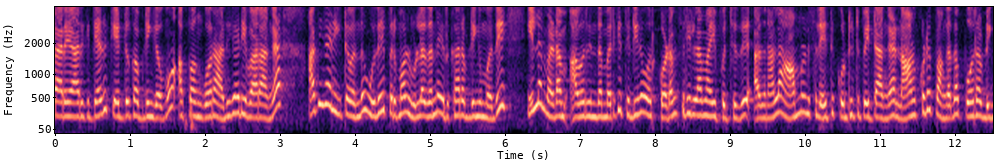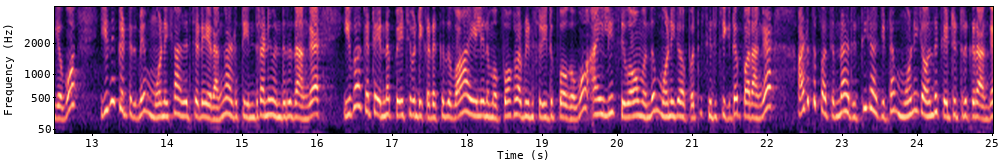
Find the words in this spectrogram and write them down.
வேறு யாருக்கிட்டையாவது கேட்டுக்கோ அப்படிங்கவும் அப்போ அங்கே ஒரு அதிகாரி வராங்க. அதிகாரிகிட்ட வந்து உதய பெருமாள் உள்ளதானே இருக்கார் அப்படிங்கும்போது இல்லை மேடம் அவர் இந்த மாதிரிக்கு திடீர்னு ஒரு உடம்பு சரியில்லாமல் ஆகி போச்சுது. அதனால் ஆம்புலன்ஸில் ஏற்றி கொட்டிட்டு போயிட்டாங்க. நான் கூட இப்போ அங்கே தான் போகிறேன் அப்படிங்கவும் இது கிட்டதுமே மோனிகா அதிர்ச்சி அடைகிறாங்க அடுத்து இந்திராணி வந்துருந்தாங்க இவ கிட்ட என்ன பேச்சு வண்டி கிடக்குது? வா இல்லை நம்ம போகலாம் அப்படின்னு சொல்லிட்டு போகவும் ஐ ஐலி சிவாவும் வந்து மோனிகாவை பார்த்து சிரிச்சுக்கிட்டே போகிறாங்க அடுத்து பார்த்தோம்னா ரித்திகா கிட்ட மோனிகா வந்து கேட்டுட்ருக்குறாங்க. இருக்கிறாங்க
